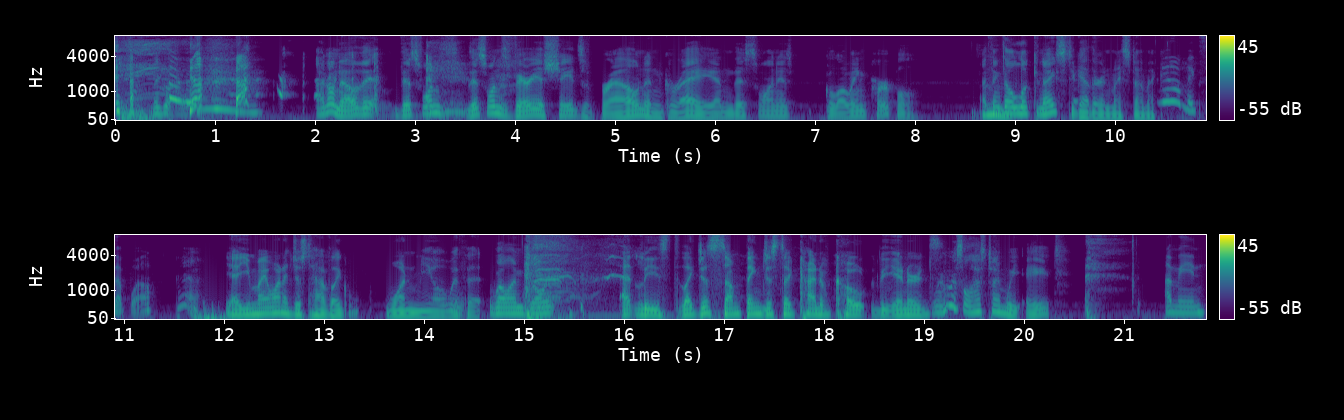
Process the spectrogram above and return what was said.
I don't know. th- This one's this one's various shades of brown and gray, and this one is glowing purple. I think Mm. they'll look nice together in my stomach. It'll mix up well. Yeah. yeah, you might want to just have like one meal with it Well, I'm going. at least, like just something just to kind of coat the innards. when was the last time we ate? I mean,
